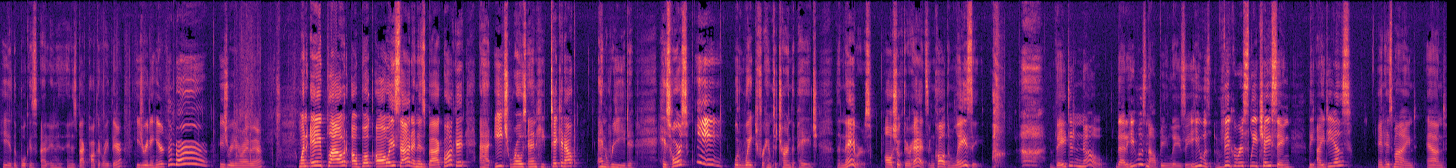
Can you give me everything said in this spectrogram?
He the book is in his, in his back pocket right there. He's reading here. Timber. He's reading right there. When Abe plowed, a book always sat in his back pocket. At each row's end, he'd take it out and read. His horse would wait for him to turn the page. The neighbors all shook their heads and called him lazy. they didn't know that he was not being lazy. He was vigorously chasing the ideas in his mind and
